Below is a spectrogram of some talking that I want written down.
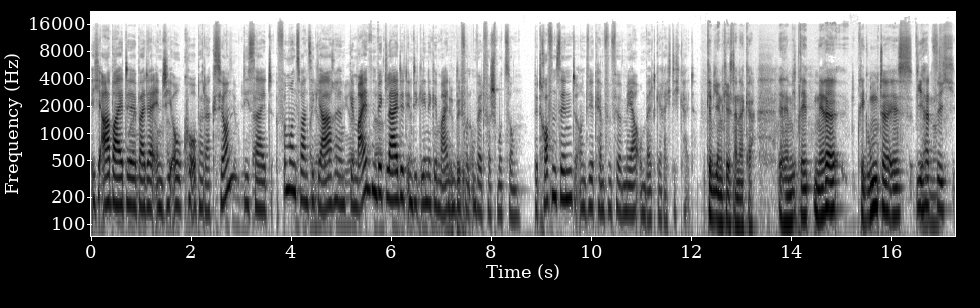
Ich arbeite bei der NGO Kooperation, die seit 25 Jahren Gemeinden begleitet, indigene Gemeinden, die von Umweltverschmutzung betroffen sind und wir kämpfen für mehr Umweltgerechtigkeit. Que bien que están acá. Eh, mi primera Pregunta ist, wie hat sich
